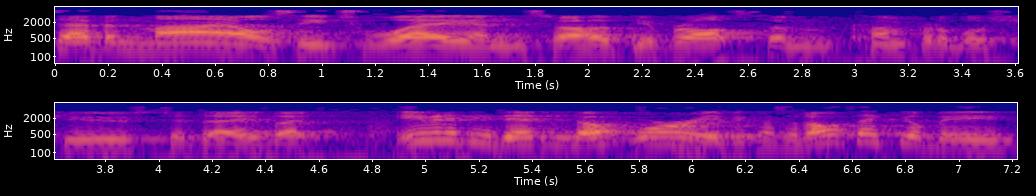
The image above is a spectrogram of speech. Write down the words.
seven miles each way, and so I hope you brought some comfortable shoes today. But even if you didn't, don't worry, because I don't think you'll be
